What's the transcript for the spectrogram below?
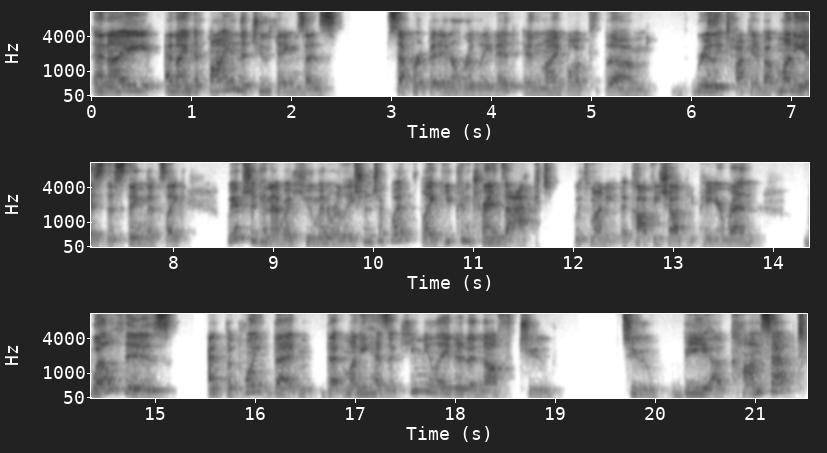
And i and i define the two things as separate but interrelated in my book. Um, really talking about money is this thing that's like we actually can have a human relationship with like you can transact with money the coffee shop you pay your rent. Wealth is at the point that that money has accumulated enough to to be a concept,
